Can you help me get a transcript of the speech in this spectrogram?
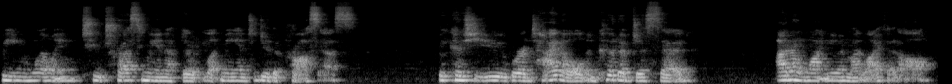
being willing to trust me enough to let me in to do the process, because you were entitled and could have just said, I don't want you in my life at all.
